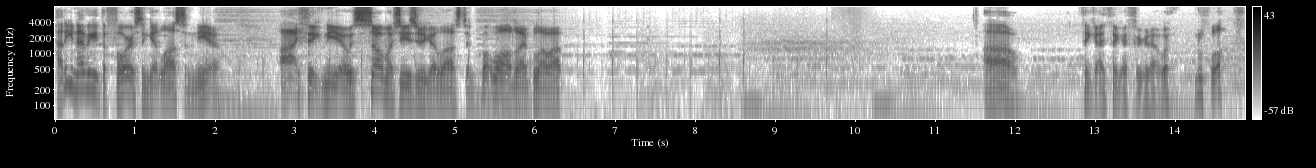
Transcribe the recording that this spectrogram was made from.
How do you navigate the forest and get lost in Nioh? I think Nioh is so much easier to get lost in. What wall did I blow up? Oh. I think I think I figured out what it was.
